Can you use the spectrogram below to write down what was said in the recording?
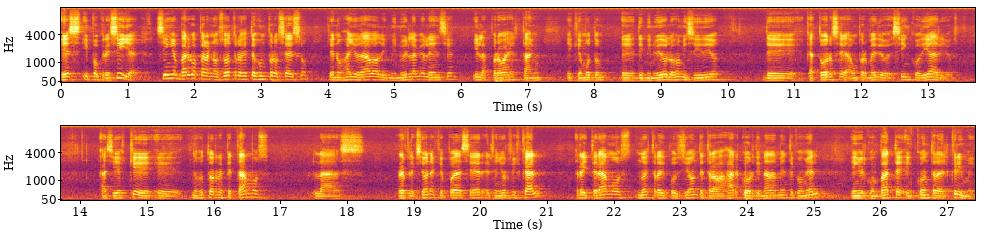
es hipocresía. Sin embargo, para nosotros este es un proceso que nos ha ayudado a disminuir la violencia y las pruebas están en que hemos eh, disminuido los homicidios de 14 a un promedio de 5 diarios. Así es que eh, nosotros respetamos las reflexiones que puede hacer el señor fiscal, reiteramos nuestra disposición de trabajar coordinadamente con él en el combate en contra del crimen.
